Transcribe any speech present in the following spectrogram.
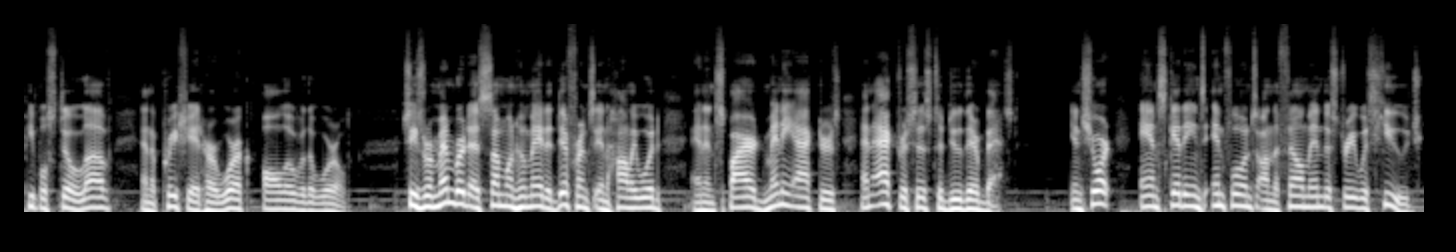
people still love and appreciate her work all over the world. She's remembered as someone who made a difference in Hollywood and inspired many actors and actresses to do their best. In short, Anne Schedeen's influence on the film industry was huge,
